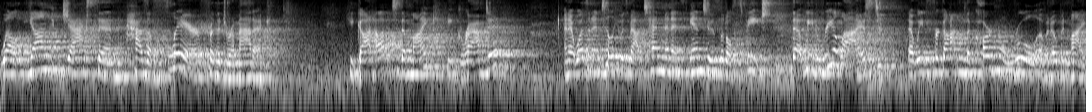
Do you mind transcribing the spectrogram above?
Well, young Jackson has a flair for the dramatic. He got up to the mic, he grabbed it, and it wasn't until he was about 10 minutes into his little speech that we'd realized that we'd forgotten the cardinal rule of an open mic,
